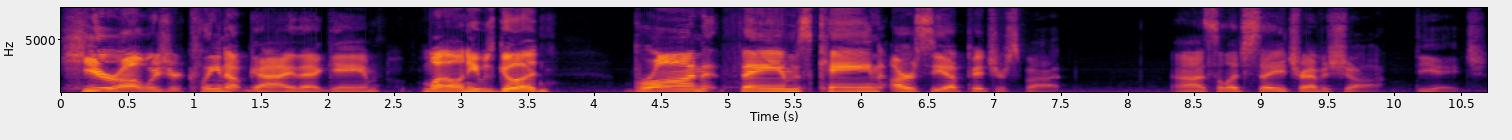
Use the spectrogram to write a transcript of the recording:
Hiura was your cleanup guy that game. Well, and he was good. Braun, Thames, Cain, Arcia pitcher spot. Uh, so let's say Travis Shaw, DH.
